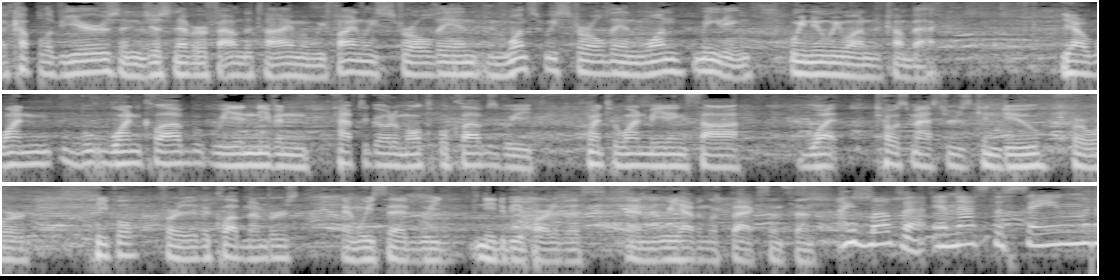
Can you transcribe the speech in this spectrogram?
a couple of years and just never found the time. And we finally strolled in. And once we strolled in one meeting, we knew we wanted to come back. Yeah, one one club. We didn't even have to go to multiple clubs. We went to one meeting, saw what Toastmasters can do for people, for the club members, and we said we need to be a part of this, and we haven't looked back since then. I love that, and that's the same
